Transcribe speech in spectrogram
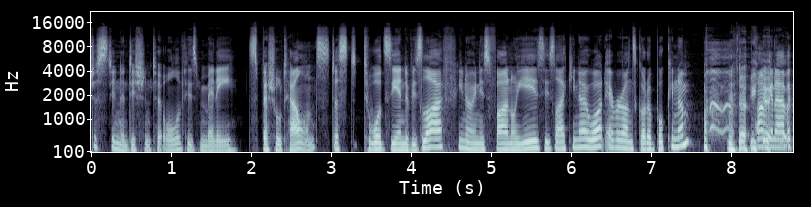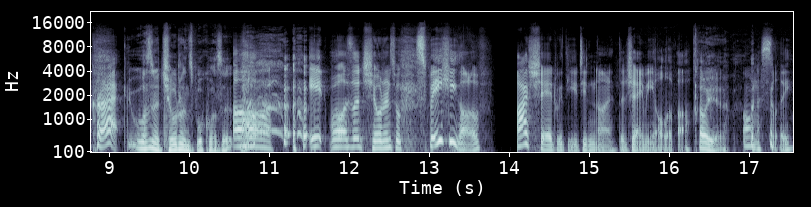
just in addition to all of his many special talents, just towards the end of his life, you know, in his final years, he's like, you know what? Everyone's got a book in them. I'm going to have a crack. It wasn't a children's book, was it? Oh, it was a children's book. Speaking of, I shared with you, didn't I, the Jamie Oliver? Oh, yeah. honestly.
